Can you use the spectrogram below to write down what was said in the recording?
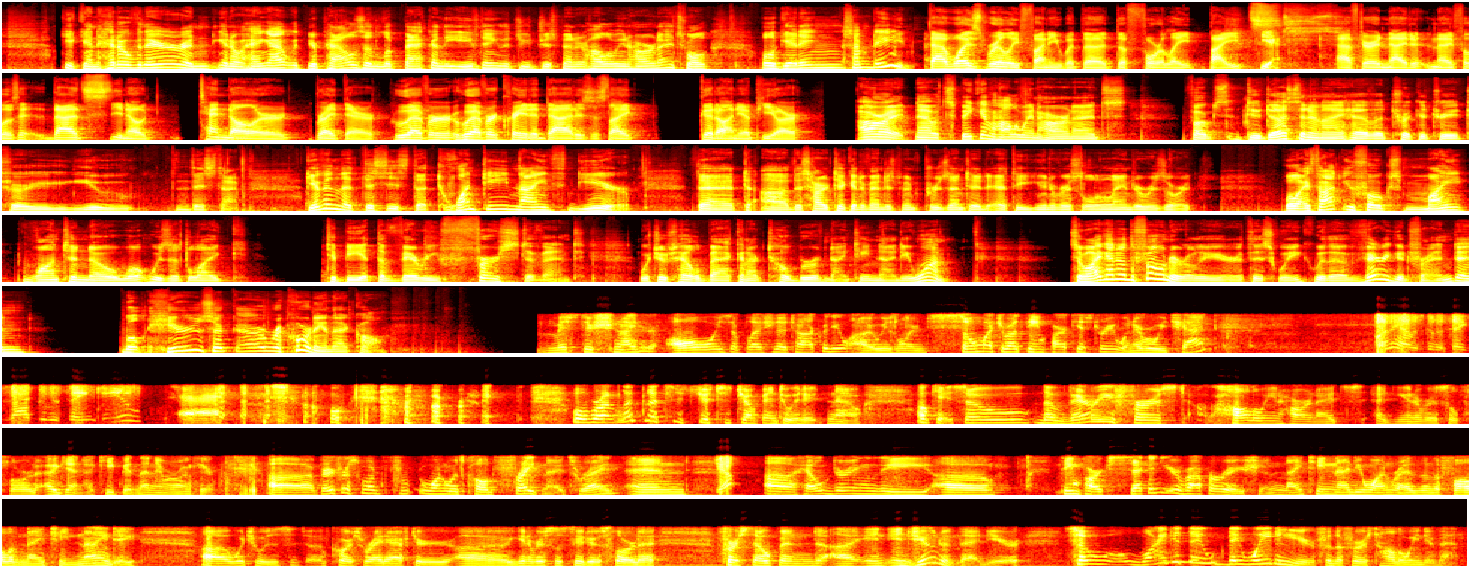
You can head over there and you know hang out with your pals and look back on the evening that you just spent at Halloween Horror Nights while while getting something to eat. That was really funny with the the four late bites. Yes. After a night night full of that's you know ten dollar right there. Whoever whoever created that is just like good on you, PR. All right. Now, speaking of Halloween Horror Nights, folks, do Dustin and I have a trick or treat for you this time? Given that this is the 29th year that uh, this hard ticket event has been presented at the Universal Orlando Resort, well, I thought you folks might want to know what was it like to be at the very first event, which was held back in October of 1991. So I got on the phone earlier this week with a very good friend, and well, here's a, a recording of that call. Mr. Schneider, always a pleasure to talk with you. I always learn so much about theme park history whenever we chat. Funny, I was going to say exactly the same to you. Uh, so, all right. Well, Ron, let, us just, just jump into it now. Okay, so the very first Halloween Horror Nights at Universal Florida. Again, I keep getting the name wrong here. Uh, very first one one was called Fright Nights, right? And Yep. Uh, held during the uh, theme park's second year of operation, 1991, rather than the fall of 1990, uh, which was, of course, right after uh, Universal Studios Florida first opened uh, in in June of that year. So why did they they wait a year for the first Halloween event?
